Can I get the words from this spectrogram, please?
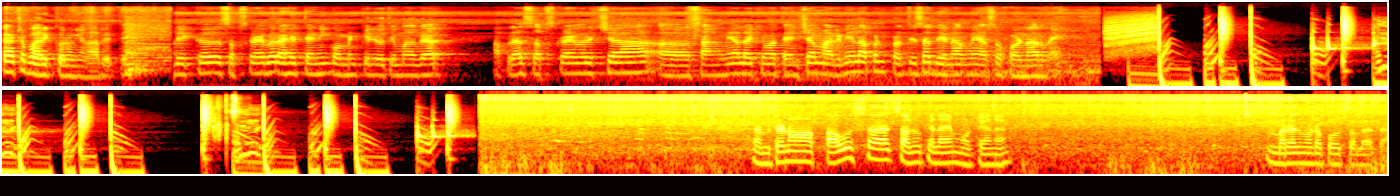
काठ बारीक करून घेणार आहे ते. एक सबस्क्रायबर आहेत त्यांनी कॉमेंट केली होती. मग आपल्या सबस्क्रायबरच्या सांगण्याला किंवा त्यांच्या मागणीला आपण प्रतिसाद देणार नाही असं होणार नाही. मित्रांनो पाऊस आज चालू केला आहे मोठ्यानं. बराच मोठा पाऊस चालू आहे आता.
